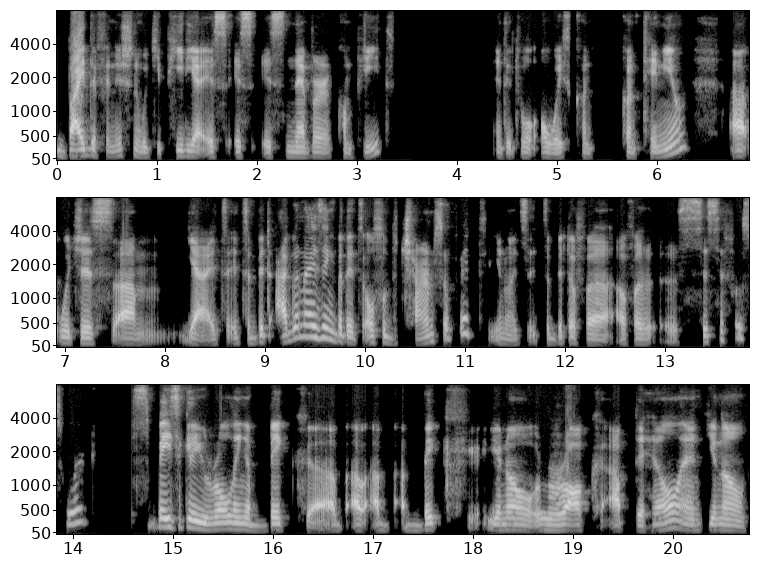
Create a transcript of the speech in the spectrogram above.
By definition wikipedia is is is never complete and it will always con- continue uh, which is um, yeah, it's it's a bit agonizing, but it's also the charms of it. You know, it's it's a bit of a of a, a Sisyphus work. It's basically rolling a big uh, a, a big you know rock up the hill, and you know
